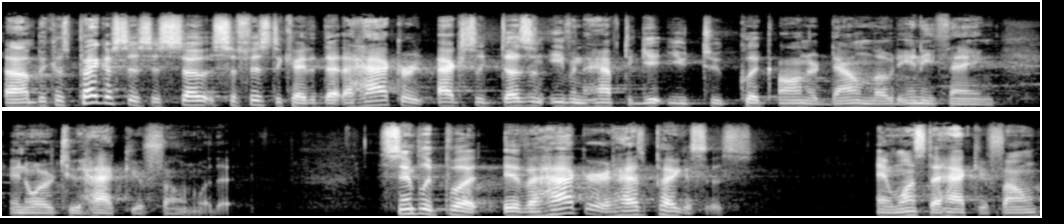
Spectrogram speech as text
Uh, because Pegasus is so sophisticated that a hacker actually doesn't even have to get you to click on or download anything in order to hack your phone with it. Simply put, if a hacker has Pegasus and wants to hack your phone,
